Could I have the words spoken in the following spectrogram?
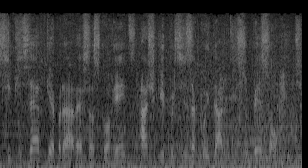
Se quiser quebrar essas correntes, acho que precisa cuidar disso pessoalmente.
